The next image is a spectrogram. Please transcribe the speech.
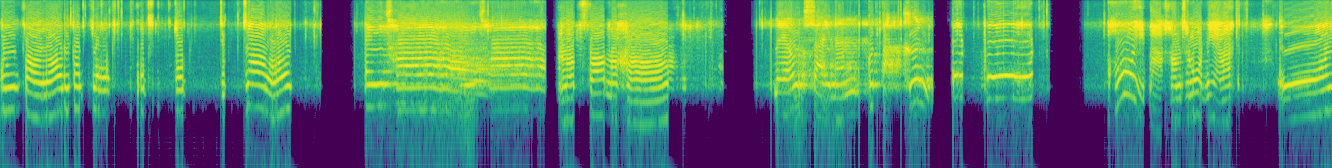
มือป่าแล้วที่เขาจะจะจะจะจ้างแล้วไอ้ค่ะค่รับทราบนะครับแล้วสายนั้นก็ตัดขึ้นปุ๊ดปุ๊ดเฮ้ยป่าคำชะโนดเนี่ยนะโอ้ย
